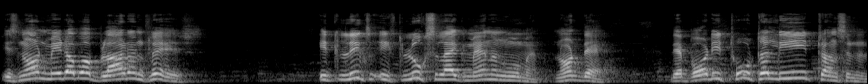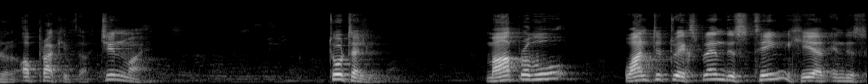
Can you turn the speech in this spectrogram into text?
It's not made up of blood and flesh. It looks, it looks like man and woman, not that. Their body totally transcendental, of Prakita, Chinmay. Totally. Mahaprabhu wanted to explain this thing here in this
